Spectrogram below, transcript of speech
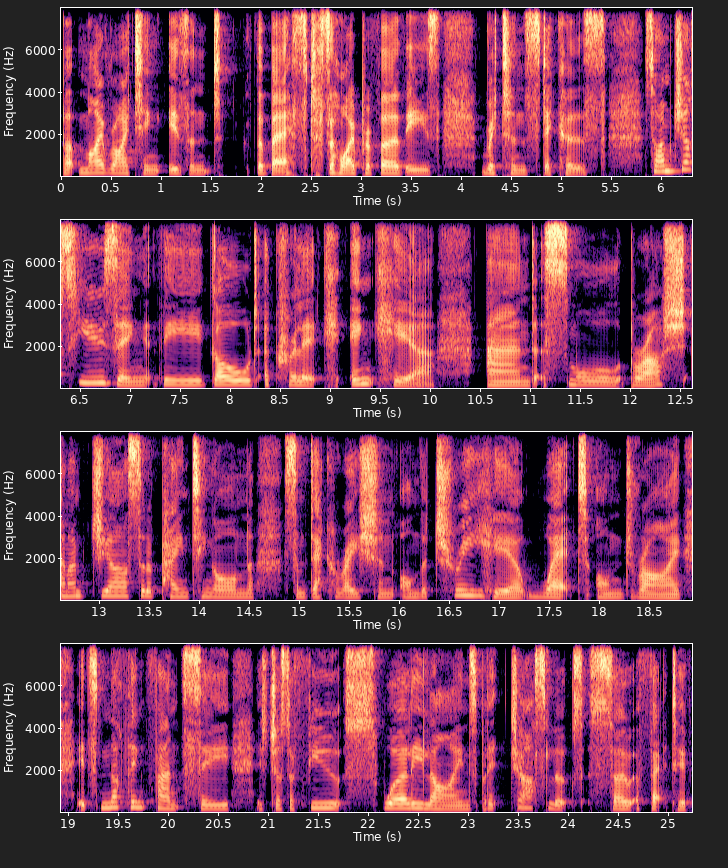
But my writing isn't the best, so I prefer these written stickers. So I'm just using the gold acrylic ink here and a small brush. And I'm just sort of painting on some decoration on the tree here wet on dry. It's nothing fancy. It's just a few swirly lines but it just looks so effective.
